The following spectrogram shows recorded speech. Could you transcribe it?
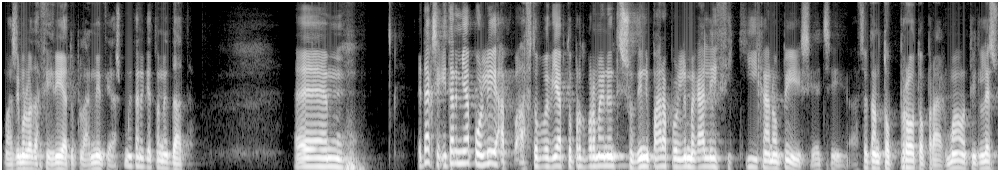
μαζί με όλα τα θηρία του πλανήτη, ας πούμε, ήταν και το Nedata. Ε, εντάξει, ήταν μια πολύ... Αυτό, παιδιά, το πρώτο πράγμα είναι ότι σου δίνει πάρα πολύ μεγάλη ηθική ικανοποίηση. Έτσι. Αυτό ήταν το πρώτο πράγμα, ότι λες,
